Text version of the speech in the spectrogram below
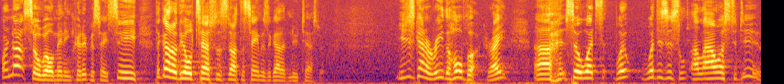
or not so well meaning critic will say, See, the God of the Old Testament is not the same as the God of the New Testament. You just got to read the whole book, right? Uh, so, what's, what, what does this allow us to do?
